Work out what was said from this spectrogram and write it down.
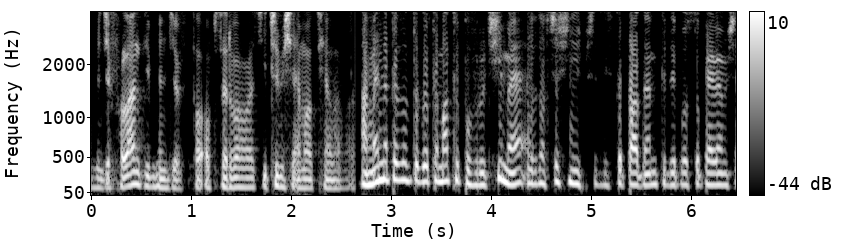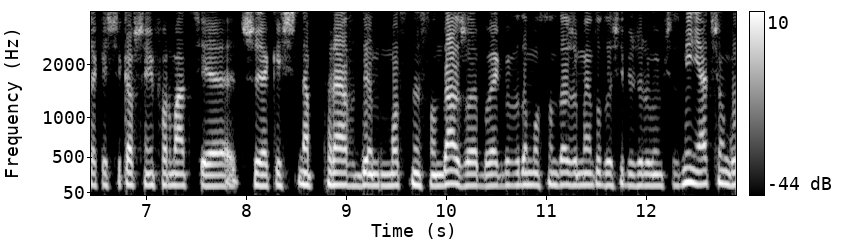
będzie w Holandii, będzie to obserwować i czym się emocjonować. A my na pewno do tego tematu powrócimy, na pewno wcześniej niż przed listopadem, kiedy po prostu pojawią się jakieś ciekawsze informacje, czy jakieś naprawdę mocne sondaże, bo jakby wiadomo, sondaże mają to do siebie, że lubią się zmieniać w ciągu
